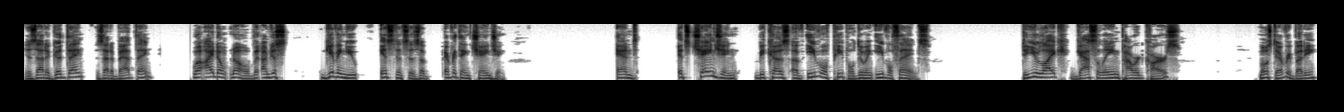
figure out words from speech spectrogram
Is that a good thing? Is that a bad thing? Well, I don't know, but I'm just giving you instances of everything changing. And it's changing because of evil people doing evil things. Do you like gasoline powered cars? Most everybody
